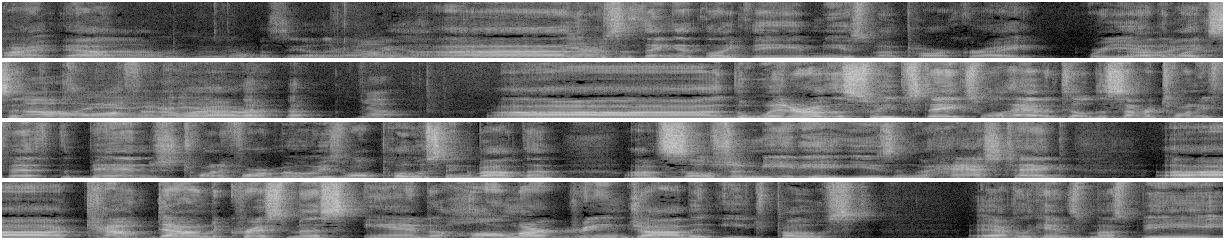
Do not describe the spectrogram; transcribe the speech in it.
right, yeah. Um, What was the other one? Oh. We- Uh, Yeah. there was a thing at like the amusement park, right, where you had Oh, to like yeah. sit in a Oh, yeah, coffin yeah, or whatever. Yep. Uh, the winner of the sweepstakes will have until December 25th to binge 24 movies while posting about them on social media using the hashtag uh, countdown to Christmas and a Hallmark dream job in each post. Applicants must be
